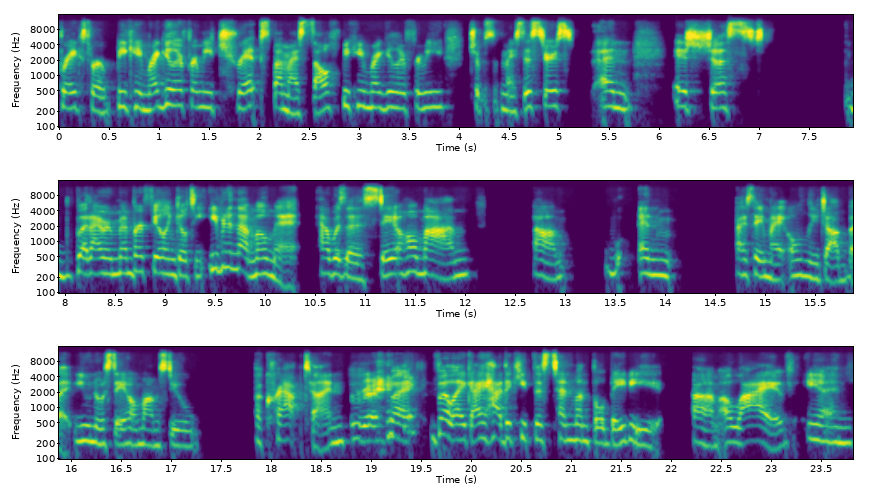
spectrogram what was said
breaks were became regular for me. Trips by myself became regular for me, trips with my sisters. And it's just, but I remember feeling guilty. Even in that moment, I was a stay at home mom. Um, and I say my only job, but you know, stay home moms do a crap ton. Right. But but like I had to keep this 10 month old baby um, alive. And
